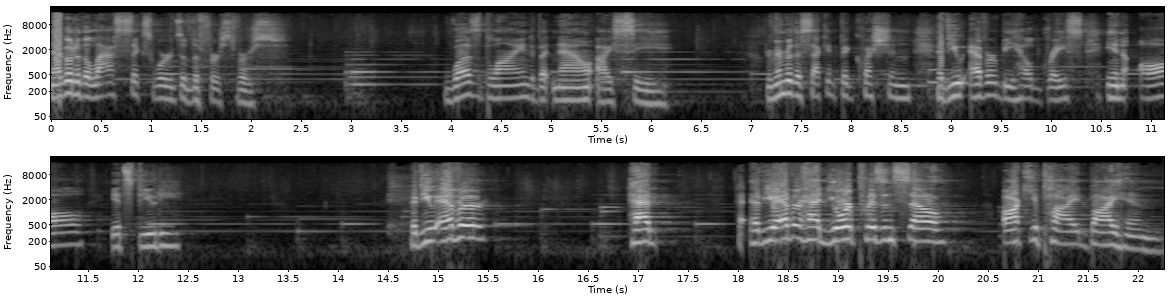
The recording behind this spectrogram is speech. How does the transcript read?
Now go to the last six words of the first verse. Was blind, but now I see. Remember the second big question? Have you ever beheld grace in all its beauty? Have you ever had have you ever had your prison cell occupied by him?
